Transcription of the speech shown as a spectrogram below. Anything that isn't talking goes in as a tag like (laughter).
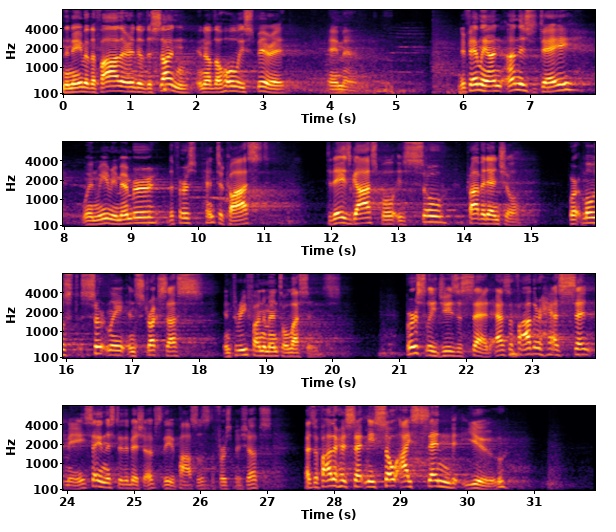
In the name of the Father, and of the Son, and of the Holy Spirit, amen. Dear family, on, on this day, when we remember the first Pentecost, today's gospel is so providential, for it most certainly instructs us in three fundamental lessons. Firstly, Jesus said, As the Father has sent me, saying this to the bishops, the apostles, the first bishops, as the Father has sent me, so I send you.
